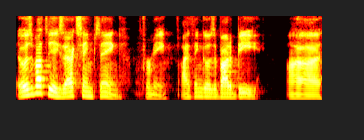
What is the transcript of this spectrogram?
It was about the exact same thing for me. I think it was about a B. Uh,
